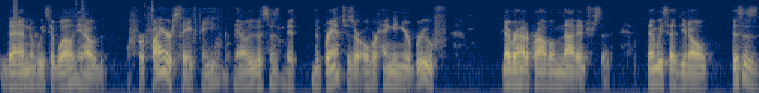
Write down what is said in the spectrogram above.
then we said, well, you know, for fire safety, you know, this is the, the branches are overhanging your roof. Never had a problem. Not interested. Then we said, you know, this is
